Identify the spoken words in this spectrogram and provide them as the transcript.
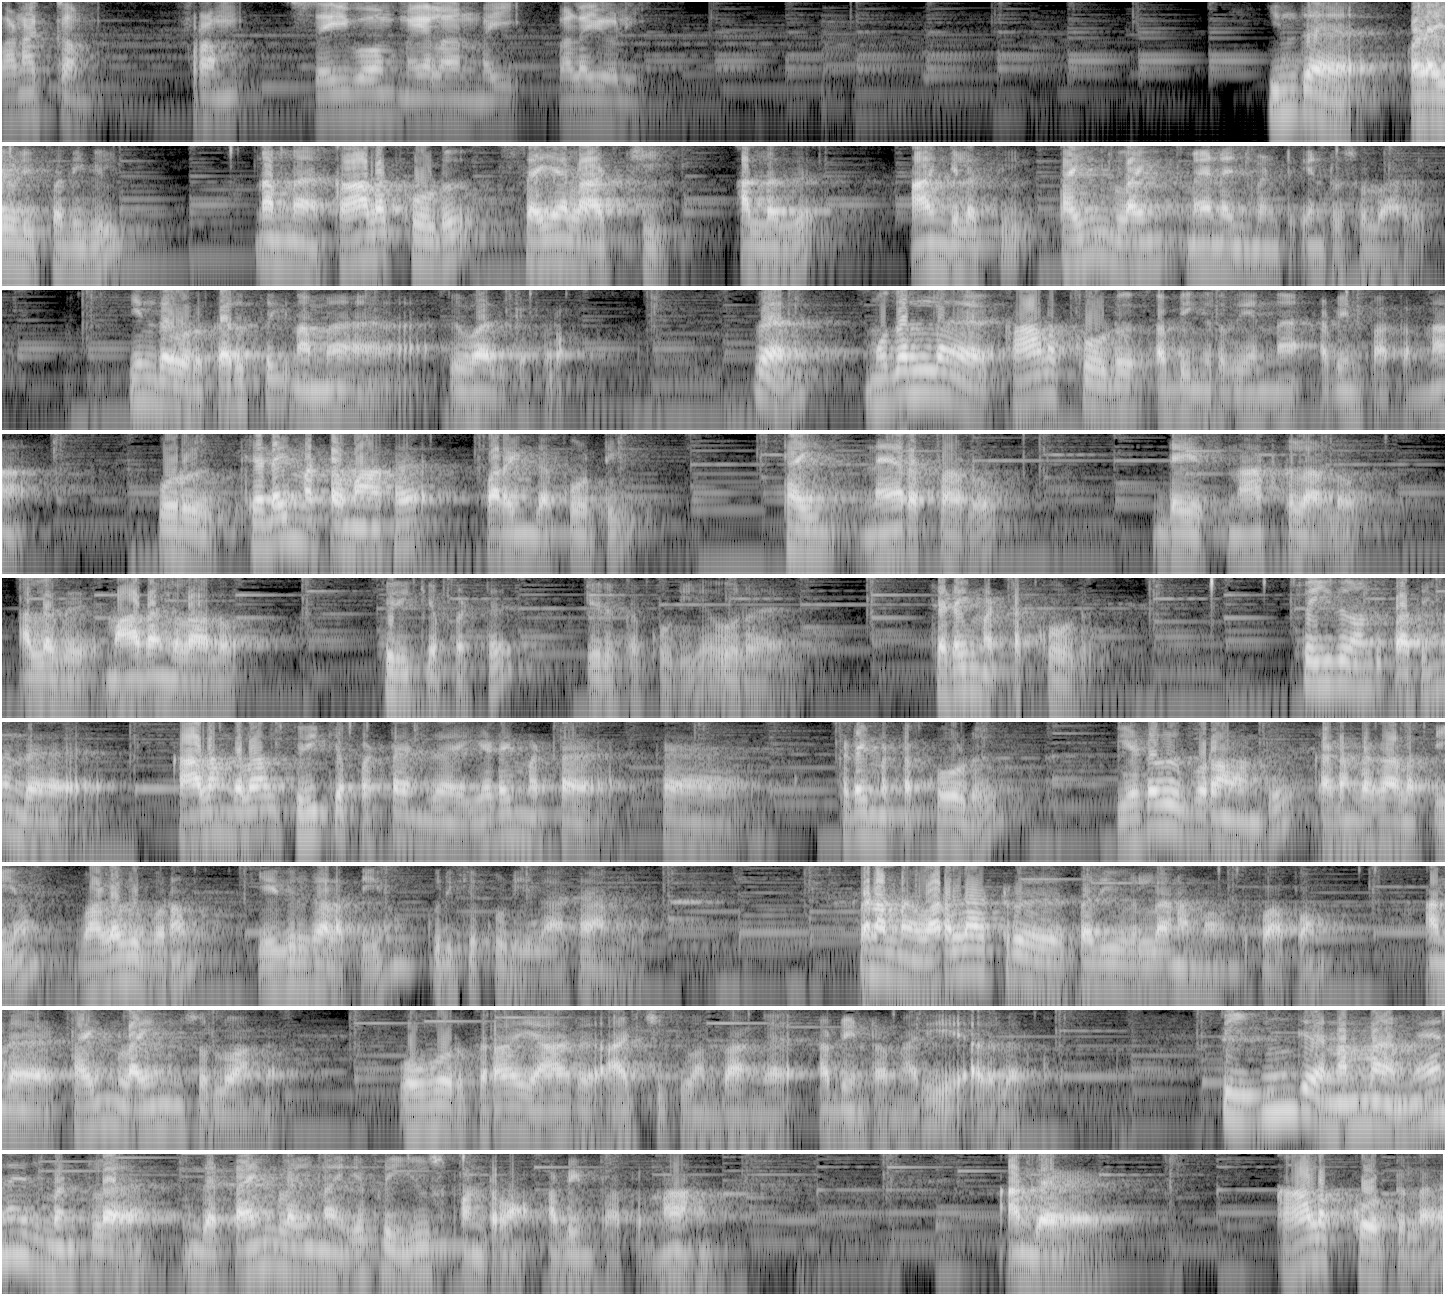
வணக்கம் ஃப்ரம் செய்வோம் மேலாண்மை வலையொலி. இந்த வலையொலி பதிவில் நம்ம காலக்கோடு செயலாட்சி அல்லது ஆங்கிலத்தில் டைம் லைன் மேனேஜ்மெண்ட் என்று சொல்வார்கள். இந்த ஒரு கருத்தை நம்ம விவாதிக்க போகிறோம் இப்போ முதல்ல காலக்கோடு அப்படிங்கிறது என்ன அப்படின்னு பார்த்தோம்னா ஒரு கிடைமட்டமாக வரைந்த கோட்டில் டைம் நேரத்தாலோ டேஸ் நாட்களாலோ அல்லது மாதங்களாலோ பிரிக்கப்பட்டு இருக்கக்கூடிய ஒரு கிடைமட்ட கோடு. ஸோ இது வந்து பார்த்திங்கன்னா இந்த காலங்களால் பிரிக்கப்பட்ட இந்த இடைமட்ட க- கிடைமட்ட கோடு இடதுபுறம் வந்து கடந்த காலத்தையும் வலதுபுறம் எதிர்காலத்தையும் குறிக்கக்கூடியதாக அமையும். இப்போ நம்ம வரலாற்று பதிவுகள்லாம் நம்ம வந்து பார்ப்போம். அந்த டைம் லைன்னு சொல்லுவாங்க. ஒவ்வொருத்தராக யார் ஆட்சிக்கு வந்தாங்க அப்படின்ற மாதிரி அதில் இருக்கும். இப்போ இங்கே நம்ம மேனேஜ்மெண்ட்டில் இந்த டைம் லைனை எப்படி யூஸ் பண்ணுறோம் அப்படின்னு பார்த்தோம்னா அந்த காலக்கோட்டில்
